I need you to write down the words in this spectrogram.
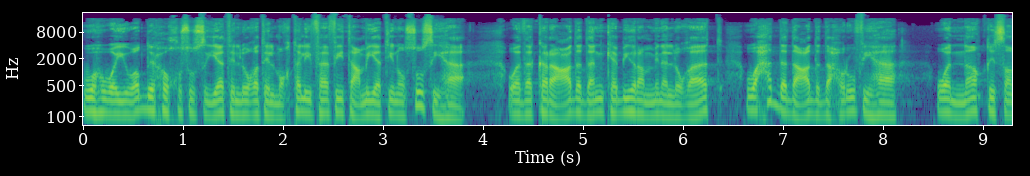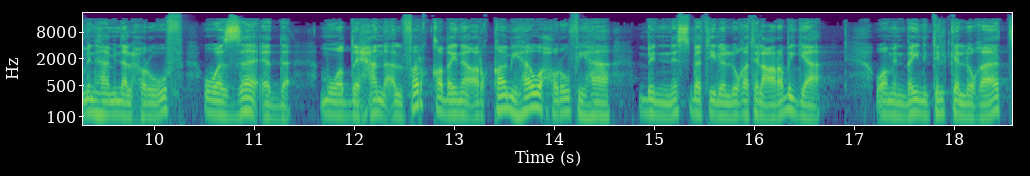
وهو يوضح خصوصيات اللغة المختلفة في تعمية نصوصها وذكر عددا كبيرا من اللغات وحدد عدد حروفها والناقص منها من الحروف والزائد. موضحا الفرق بين أرقامها وحروفها بالنسبة للغة العربية. ومن بين تلك اللغات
